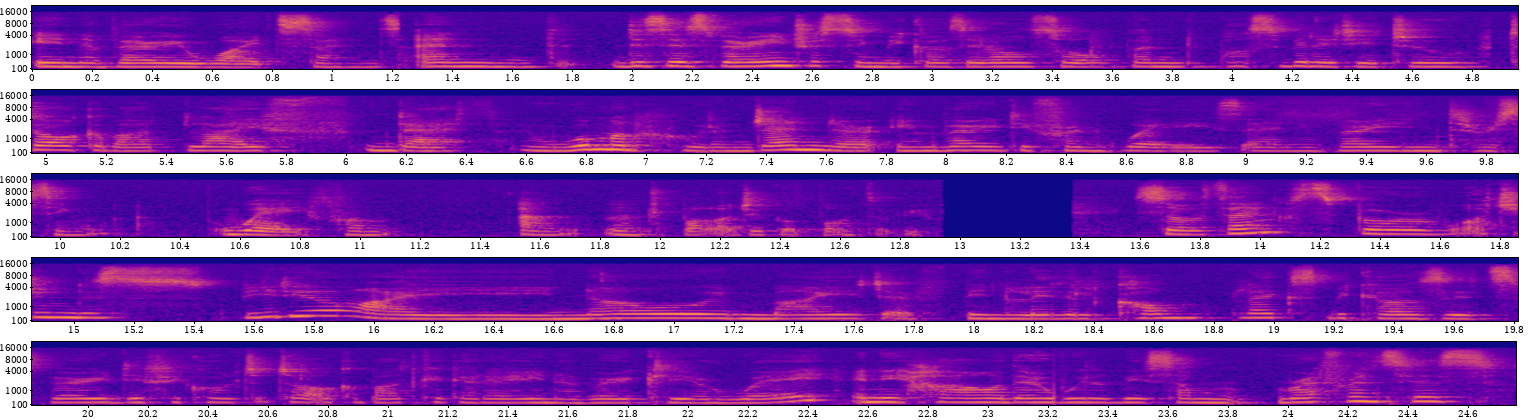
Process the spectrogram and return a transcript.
in a very wide sense. And this is very interesting because it also opened the possibility to talk about life, death, and womanhood and gender in very different ways and in very interesting way from an anthropological point of view. So thanks for watching this video. I know it might have been a little complex because it's very difficult to talk about Kegare in a very clear way. Anyhow, there will be some references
